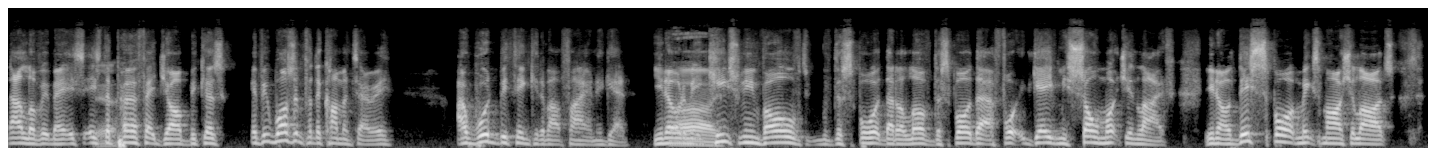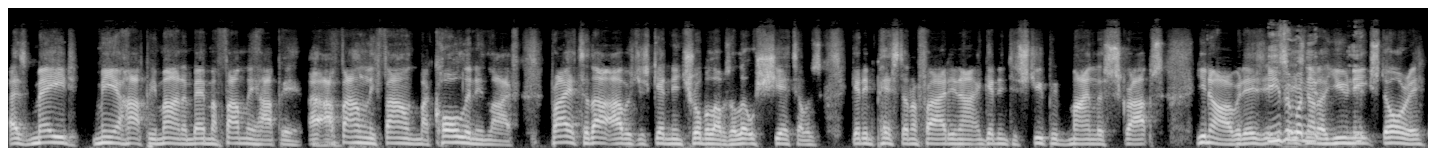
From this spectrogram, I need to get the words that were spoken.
I love it, mate. It's it's the perfect job because if it wasn't for the commentary, I would be thinking about fighting again. You know what I mean? It keeps me involved with the sport that I love, the sport that I thought gave me so much in life. You know, this sport, mixed martial arts, has made me a happy man and made my family happy. I, I mm-hmm. finally found my calling in life. Prior to that, I was just getting in trouble. I was a little shit. I was getting pissed on a Friday night and getting into stupid, mindless scraps. You know how it is. It's, Even it's when not you- a unique story.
